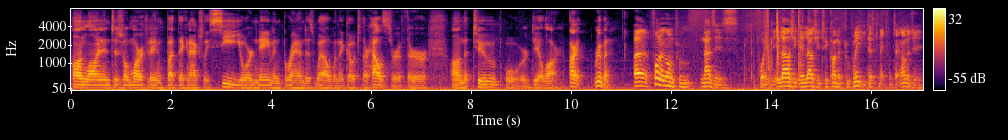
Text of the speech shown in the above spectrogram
online and digital marketing, but they can actually see your name and brand as well when they go to their house or if they're on the tube or DLR. All right, Ruben. Uh, following on from Naz's point, it allows you it allows you to kind of completely disconnect from technology.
